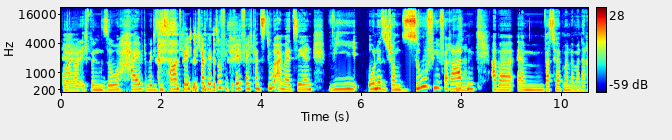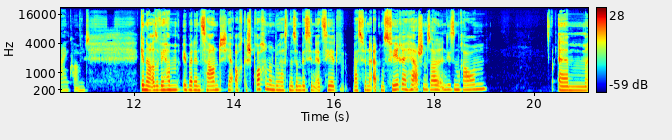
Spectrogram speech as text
oh mein Gott, ich bin so hyped über diesen Sound. Vielleicht ich habe jetzt so viel geredet, vielleicht kannst du einmal erzählen, wie ohne schon so viel Mhm. verraten, aber, ähm, was hört man, wenn man da reinkommt? Genau, also wir haben über den Sound ja auch gesprochen und du hast mir so ein bisschen erzählt, was für eine Atmosphäre herrschen soll in diesem Raum. Ähm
